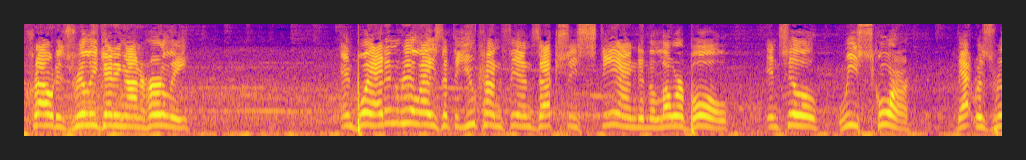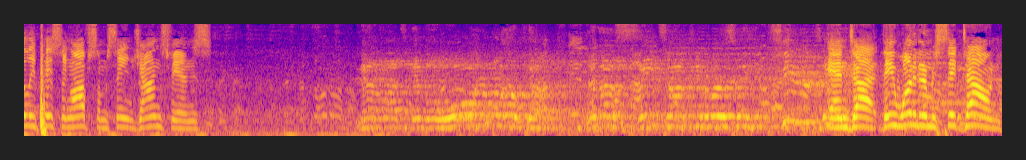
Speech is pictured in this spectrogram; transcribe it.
Crowd is really getting on Hurley. And boy, I didn't realize that the UConn fans actually stand in the lower bowl until we score. That was really pissing off some St. John's fans. And uh, they wanted him to sit down.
